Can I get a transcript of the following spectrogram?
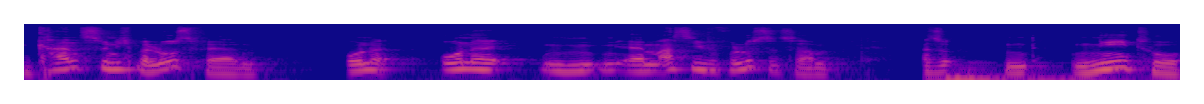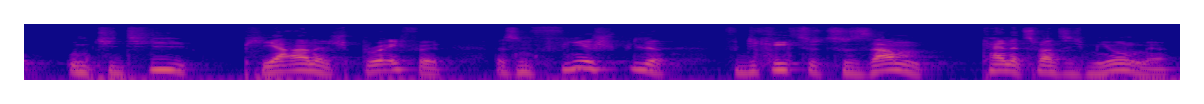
Die kannst du nicht mehr loswerden. Ohne, ohne äh, massive Verluste zu haben. Also Neto, Umtiti, Pjanic, Braithwaite, das sind vier Spieler, für die kriegst du zusammen keine 20 Millionen mehr.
